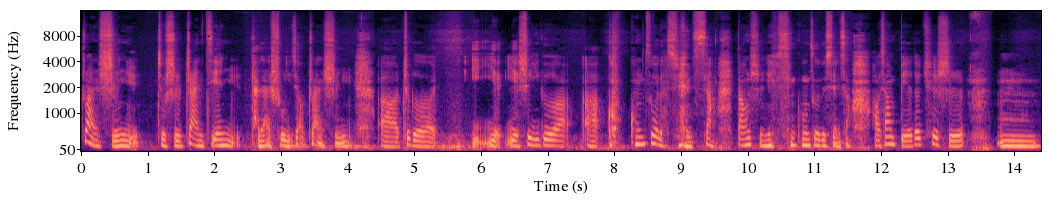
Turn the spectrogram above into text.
钻石女。就是站街女，她在书里叫钻石女，啊，这个也也也是一个啊工作的选项，当时女性工作的选项，好像别的确实，嗯，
